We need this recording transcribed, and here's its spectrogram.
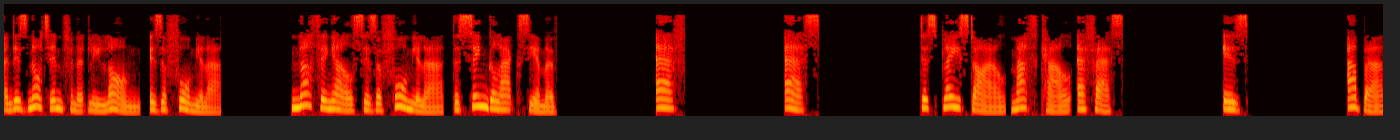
and is not infinitely long is a formula. Nothing else is a formula the single axiom of f S display style mathcal FS is ABBA,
